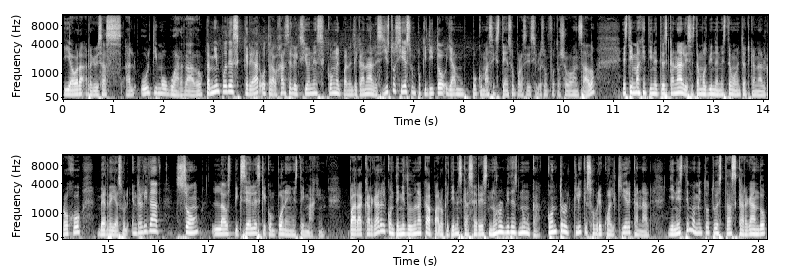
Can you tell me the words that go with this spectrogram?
y ahora regresas al último guardado. También puedes crear o trabajar selecciones con el panel de canales y esto sí es un poquitito ya un poco más extenso, por así decirlo, es un Photoshop avanzado. Esta imagen tiene tres canales, estamos viendo en este momento el canal rojo, verde y azul. En realidad son los píxeles que componen esta imagen. Para cargar el contenido de una capa, lo que tienes que hacer es, no lo olvides nunca, control clic sobre cualquier canal y en este momento tú estás cargando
